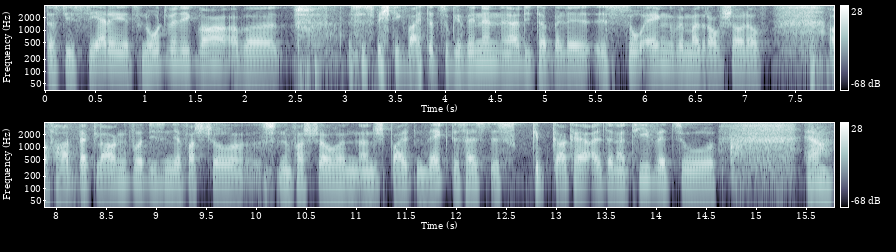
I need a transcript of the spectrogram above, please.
dass die Serie jetzt notwendig war, aber es ist wichtig, weiter zu gewinnen. Ja, die Tabelle ist so eng, wenn man drauf schaut auf, auf Hartberg Klagenfurt, die sind ja fast schon, sind fast schon an, an Spalten weg. Das heißt, es gibt gar keine Alternative zu, ja,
